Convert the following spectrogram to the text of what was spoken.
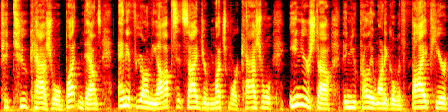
to two casual button downs. And if you're on the opposite side, you're much more casual in your style, then you probably want to go with five here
